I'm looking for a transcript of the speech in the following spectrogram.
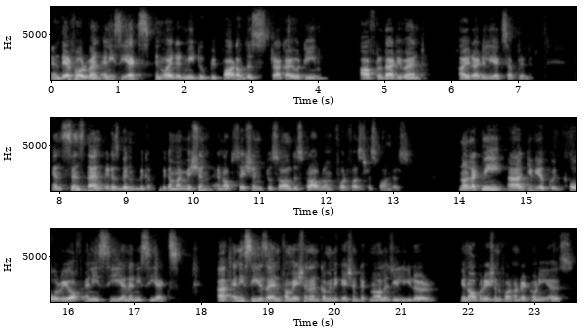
And therefore, when NECX invited me to be part of this Track.io team after that event, I readily accepted. And since then, it has been become my mission and obsession to solve this problem for first responders. Now, let me uh, give you a quick overview of NEC and NECX. Uh, NEC is an information and communication technology leader in operation for 120 years.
